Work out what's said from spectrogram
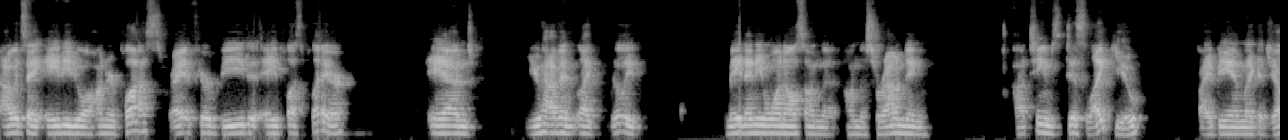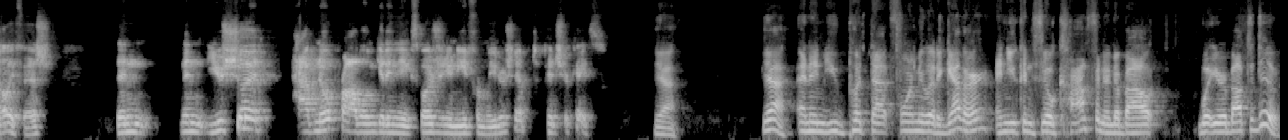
I would say 80 to 100 plus, right? If you're a B to A plus player, and you haven't like really made anyone else on the on the surrounding uh, teams dislike you by being like a jellyfish, then then you should have no problem getting the exposure you need from leadership to pitch your case. Yeah. Yeah. And then you put that formula together and you can feel confident about what you're about to do.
